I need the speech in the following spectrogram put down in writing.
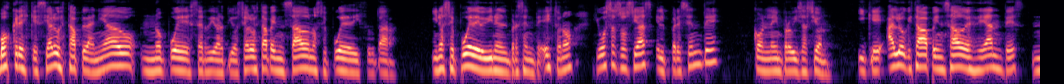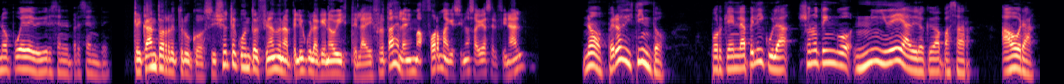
vos crees que si algo está planeado no puede ser divertido, si algo está pensado no se puede disfrutar y no se puede vivir en el presente. Esto, ¿no? Que vos asociás el presente con la improvisación y que algo que estaba pensado desde antes no puede vivirse en el presente. Te canto retruco, si yo te cuento el final de una película que no viste, ¿la disfrutás de la misma forma que si no sabías el final? No, pero es distinto, porque en la película yo no tengo ni idea de lo que va a pasar. Ahora,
